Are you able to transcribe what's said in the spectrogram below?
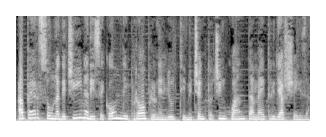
ha perso una decina di secondi proprio negli ultimi 150 metri di ascesa.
